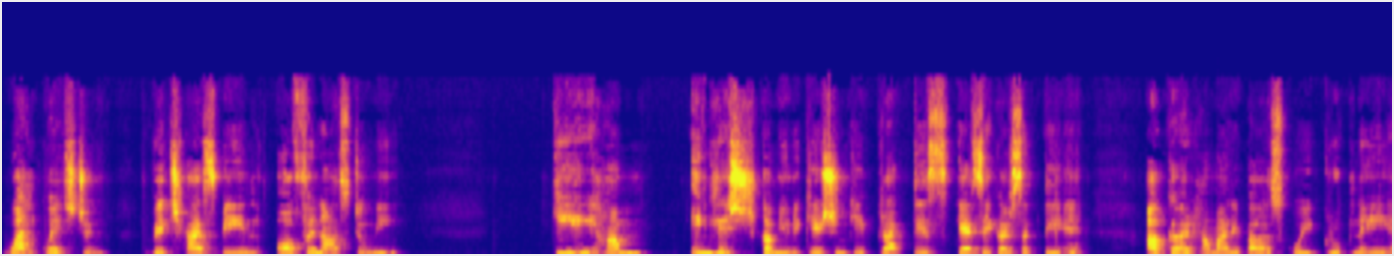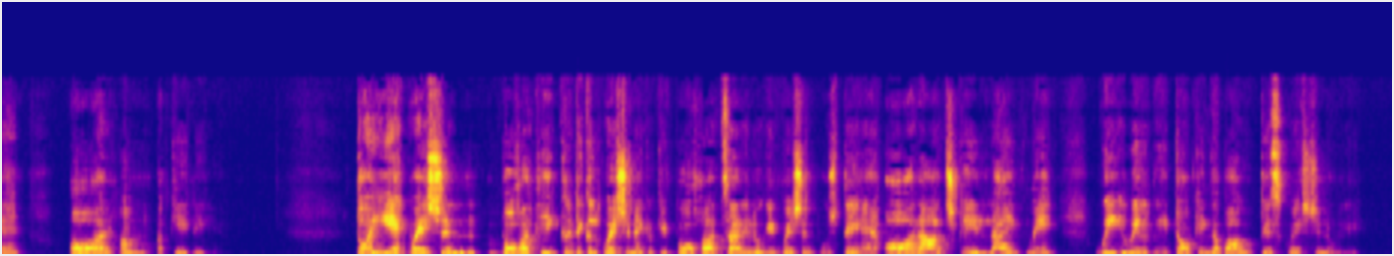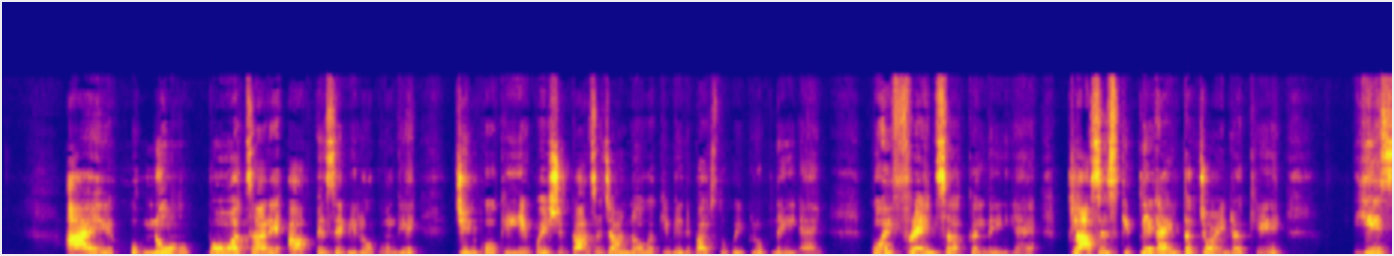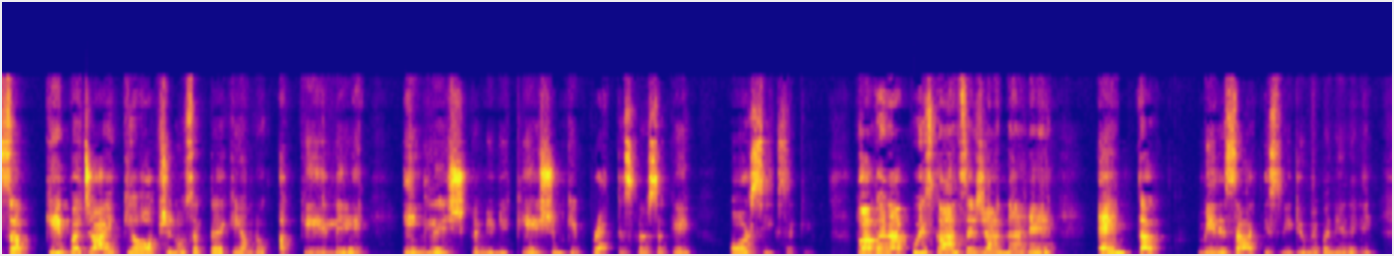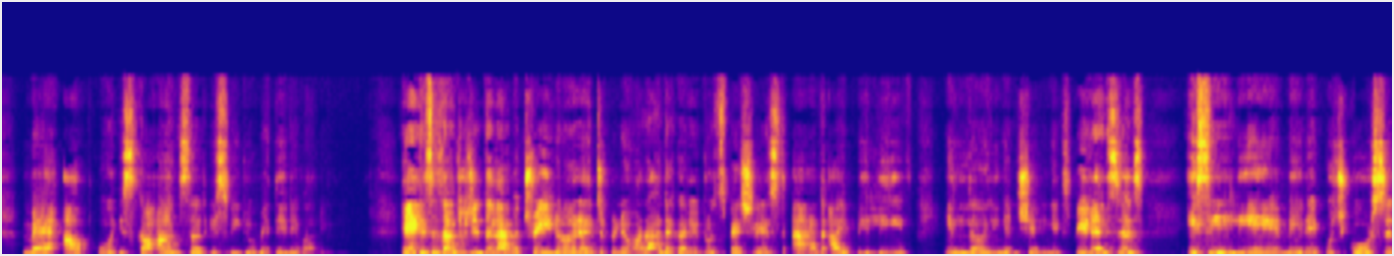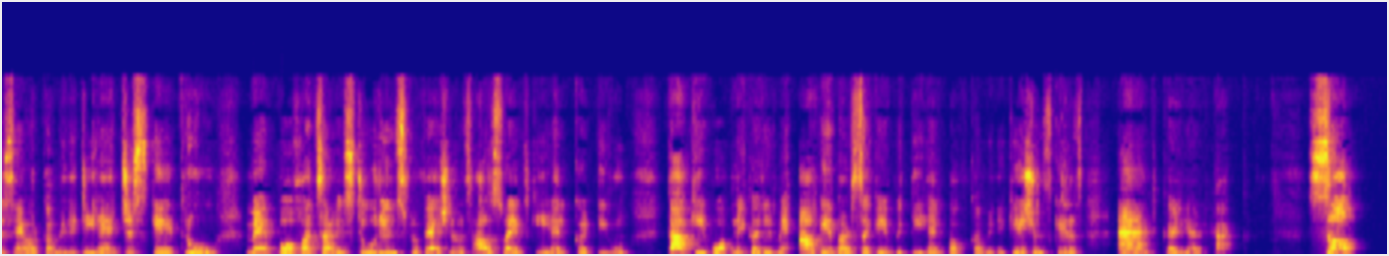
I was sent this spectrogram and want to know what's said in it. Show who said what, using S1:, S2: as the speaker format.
S1: one question which has been often asked to me, कि हम English communication की practice कैसे कर सकते हैं अगर हमारे पास कोई ग्रुप नहीं है और हम अकेले हैं? तो ये क्वेश्चन बहुत ही क्रिटिकल क्वेश्चन है क्योंकि बहुत सारे लोग ये क्वेश्चन पूछते हैं और आज के लाइव में we will be talking about this question only I know बहुत सारे आप में से भी लोग होंगे जिनको कि ये क्वेश्चन का आंसर जानना होगा कि मेरे पास तो कोई ग्रुप नहीं है, कोई फ्रेंड सर्कल नहीं है क्लासेस कितने टाइम तक ज्वाइन रखें, ये सब के बजाय क्या ऑप्शन हो सकता है कि हम लोग अकेले इंग्लिश कम्युनिकेशन की प्रैक्टिस कर सके और सीख सके? तो अगर आपको इसका आंसर जानना है एंड तक मेरे साथ इस वीडियो में बने रहें मैं आपको इसका आंसर इस वीडियो में देने वाली हूँ Hey, this is Anju Jindal. I'm a trainer, entrepreneur, and a career growth specialist, and I believe in learning and sharing experiences. इसीलिए मेरे कुछ कोर्सेज हैं और कम्युनिटी है जिसके थ्रू मैं बहुत सारे स्टूडेंट्स प्रोफेशनल्स हाउसवाइफ की हेल्प करती हूँ ताकि वो अपने करियर में आगे बढ़ सके with the help of communication skills and career hack so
